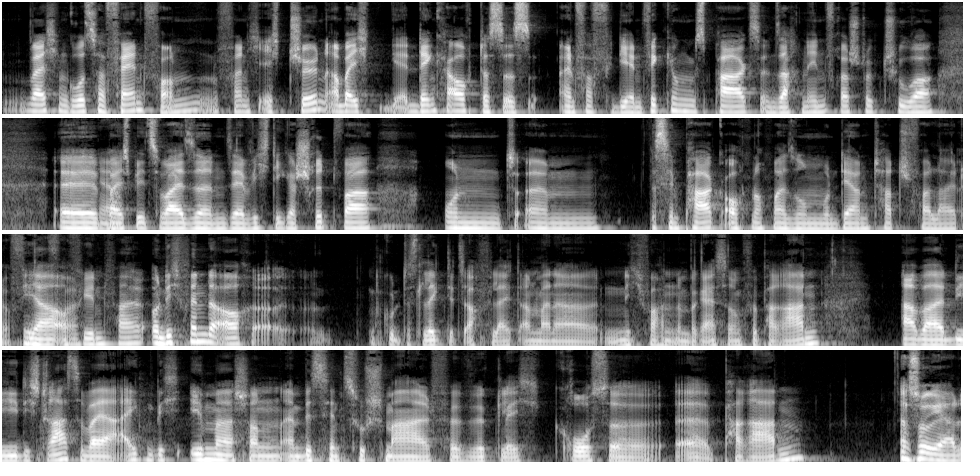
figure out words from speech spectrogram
war ich ein großer Fan von, fand ich echt schön, aber ich denke auch, dass es einfach für die Entwicklung des Parks in Sachen Infrastruktur äh, Ja. beispielsweise ein sehr wichtiger Schritt war und ähm, es dem Park auch nochmal so einen modernen Touch verleiht auf jeden ja, Fall. auf jeden Fall. Und ich finde auch, äh, gut, das liegt jetzt auch vielleicht an meiner nicht vorhandenen Begeisterung für Paraden, aber die, die Straße war ja eigentlich immer schon ein bisschen zu schmal für wirklich große äh, Paraden. Ach so, ja,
